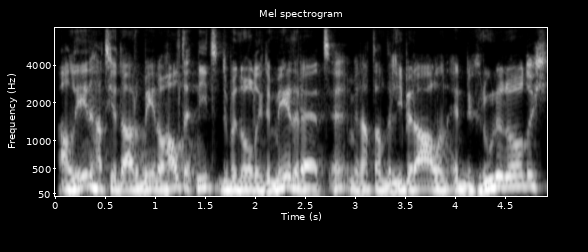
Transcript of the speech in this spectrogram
Alleen had je daarmee nog altijd niet de benodigde meerderheid. Hè. Men had dan de liberalen en de groenen nodig.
